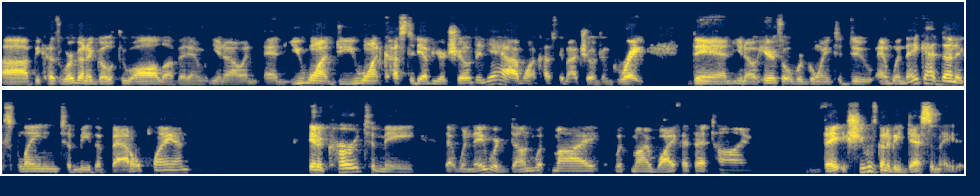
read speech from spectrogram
Uh, because we're going to go through all of it. And, you know, and, and you want, do you want custody of your children? Yeah, I want custody of my children. Great. Then, you know, here's what we're going to do. And when they got done explaining to me the battle plan, it occurred to me that when they were done with my, with my wife at that time, they, she was going to be decimated.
